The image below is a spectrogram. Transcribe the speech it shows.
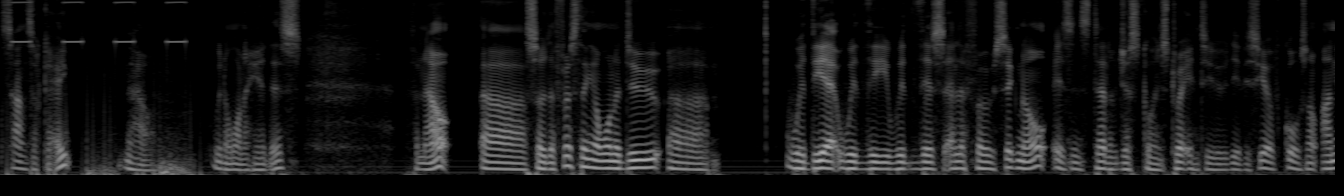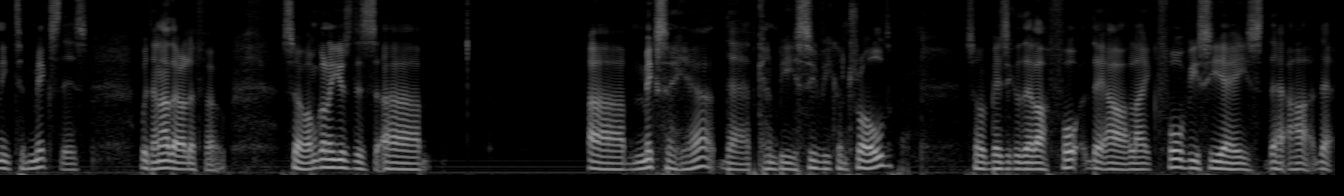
Sounds okay. Now, we don't want to hear this for now. Uh, so the first thing I want to do uh, with the uh, with the with this LFO signal is instead of just going straight into the VCO, of course, I, need to mix this with another LFO. So I'm going to use this uh, uh, mixer here that can be CV controlled. So basically, there are four. There are like four VCAs that are that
